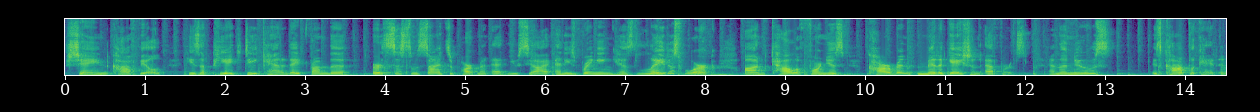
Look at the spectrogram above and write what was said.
Shane Coffield. He's a PhD candidate from the Earth System Science Department at UCI, and he's bringing his latest work on California's carbon mitigation efforts. And the news is complicated.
